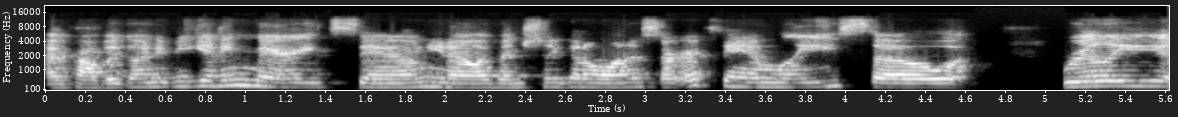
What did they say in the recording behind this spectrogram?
I'm probably going to be getting married soon, you know, eventually going to want to start a family. So, really,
